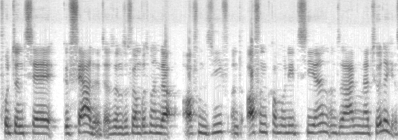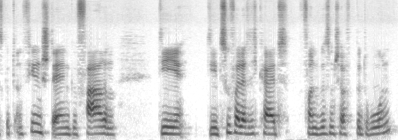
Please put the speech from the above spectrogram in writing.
potenziell gefährdet. Also insofern muss man da offensiv und offen kommunizieren und sagen, natürlich, es gibt an vielen Stellen Gefahren, die die Zuverlässigkeit von Wissenschaft bedrohen.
